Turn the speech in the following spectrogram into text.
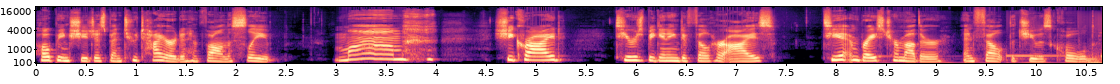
hoping she had just been too tired and had fallen asleep. Mom! she cried, tears beginning to fill her eyes. Tia embraced her mother and felt that she was cold.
